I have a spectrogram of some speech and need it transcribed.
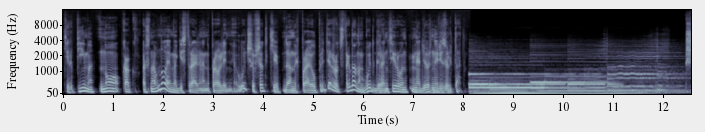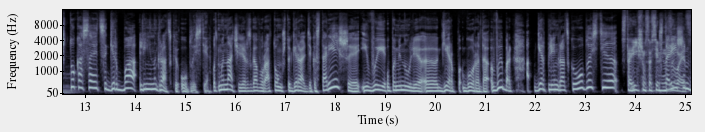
терпимо. Но как основное магистральное направление, лучше все-таки данных правил придерживаться, тогда нам будет гарантирован надежный результат. Что касается герба Ленинградской области, вот мы начали разговор о том, что геральдика старейшая, и вы упомянули э, герб города Выборг. А герб Ленинградской области... Старейшим совсем не Старейшим, называется.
